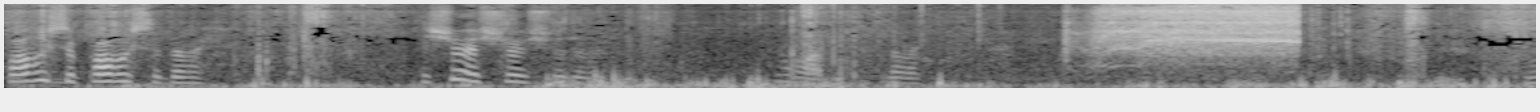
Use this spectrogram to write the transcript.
Повыше, повыше давай. Еще, еще, еще давай. Ну ладно, давай. Ну,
